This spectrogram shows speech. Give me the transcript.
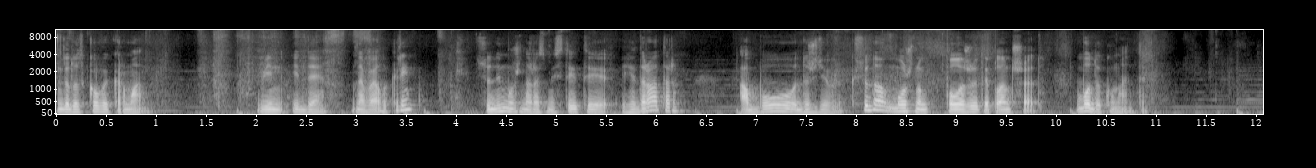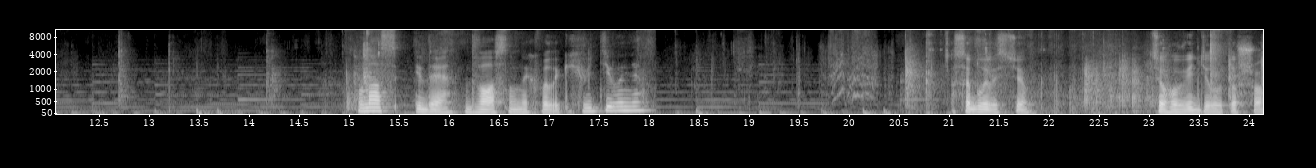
додатковий карман. Він йде на велкрі. Сюди можна розмістити гідратор або дождьовик. Сюди можна положити планшет або документи. У нас іде два основних великих відділення. Особливістю цього відділу то, що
